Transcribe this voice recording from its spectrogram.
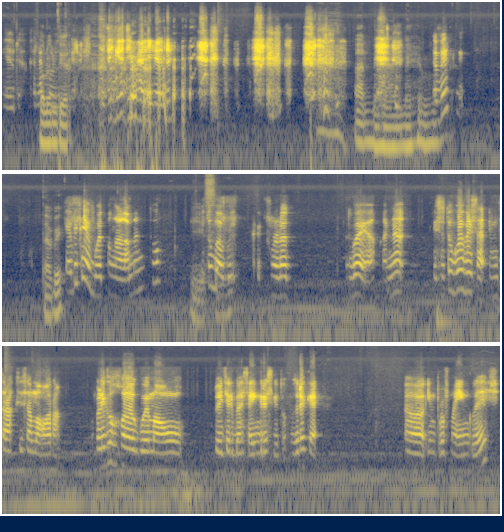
ya udah karena Volunteer. jadi nggak dibayar Aneh-aneh. emang. tapi Tapi tapi kayak buat pengalaman tuh iya itu bagus menurut gue ya karena di situ gue bisa interaksi sama orang apalagi kalau gue mau belajar bahasa Inggris gitu maksudnya kayak uh, improve my English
